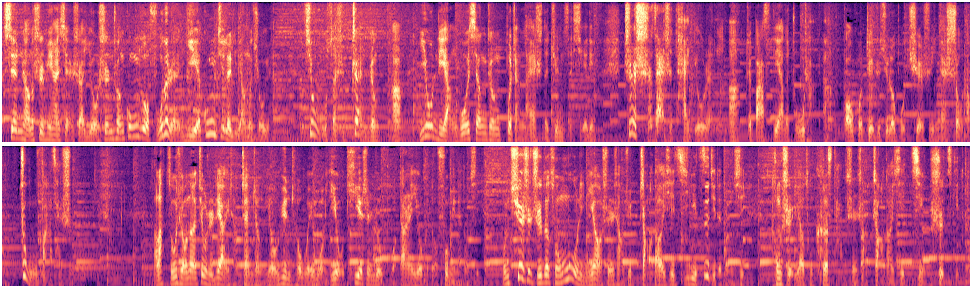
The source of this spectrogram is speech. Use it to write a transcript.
现场的视频还显示啊，有身穿工作服的人也攻击了里昂的球员。就算是战争啊，也有两国相争不斩来使的君子协定，这实在是太丢人了啊！这巴斯蒂亚的主场啊，包括这支俱乐部，确实应该受到重罚才是。好了，足球呢就是这样一场战争，有运筹帷幄，也有贴身肉搏，当然也有很多负面的东西。我们确实值得从穆里尼奥身上去找到一些激励自己的东西，同时也要从科斯塔的身上找到一些警示自己的东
